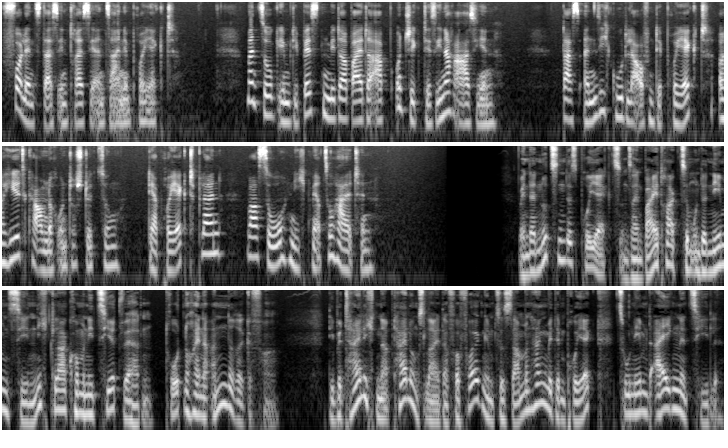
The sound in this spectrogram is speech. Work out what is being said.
vollends das Interesse an seinem Projekt. Man zog ihm die besten Mitarbeiter ab und schickte sie nach Asien. Das an sich gut laufende Projekt erhielt kaum noch Unterstützung. Der Projektplan war so nicht mehr zu halten. Wenn der Nutzen des Projekts und sein Beitrag zum Unternehmensziel nicht klar kommuniziert werden, droht noch eine andere Gefahr. Die beteiligten Abteilungsleiter verfolgen im Zusammenhang mit dem Projekt zunehmend eigene Ziele,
